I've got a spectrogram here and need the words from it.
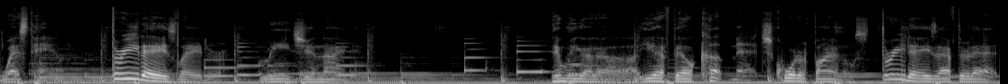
West Ham. Three days later, Leeds United. Then we got a, a EFL Cup match, quarterfinals. Three days after that,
